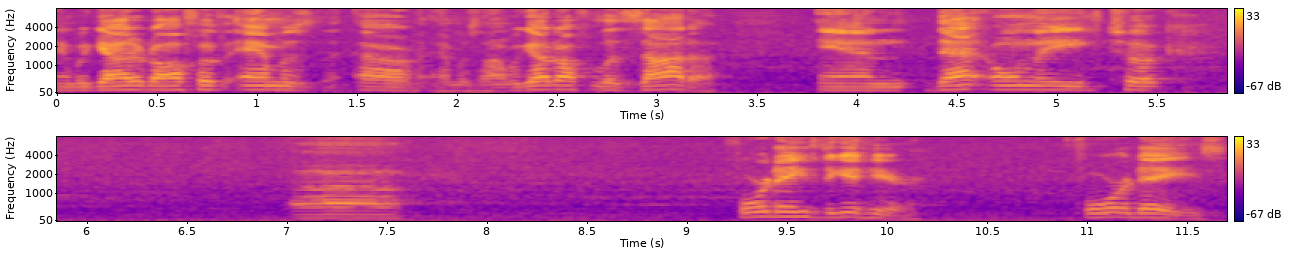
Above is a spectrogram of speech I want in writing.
And we got it off of Amazon, uh, Amazon. We got it off Lazada. And that only took uh, four days to get here. Four days.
